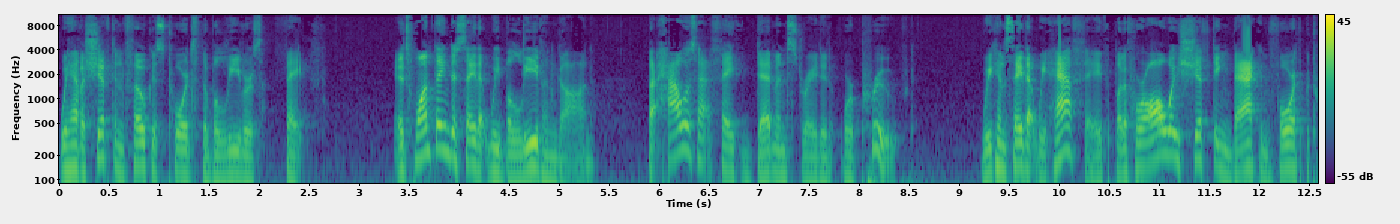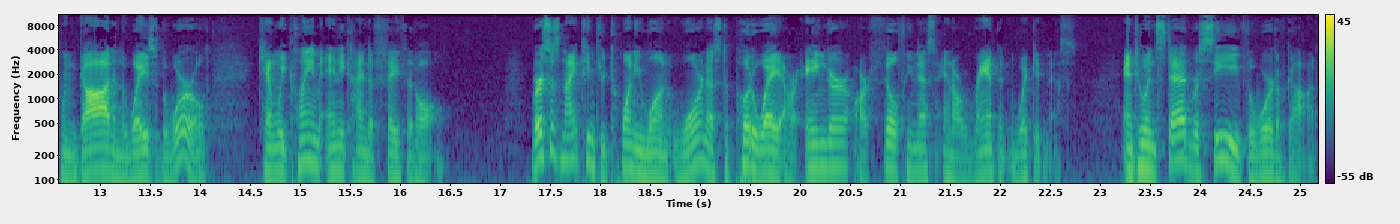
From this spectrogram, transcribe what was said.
we have a shift in focus towards the believer's faith. It's one thing to say that we believe in God, but how is that faith demonstrated or proved? We can say that we have faith, but if we're always shifting back and forth between God and the ways of the world, can we claim any kind of faith at all? Verses 19 through 21 warn us to put away our anger, our filthiness, and our rampant wickedness, and to instead receive the Word of God.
